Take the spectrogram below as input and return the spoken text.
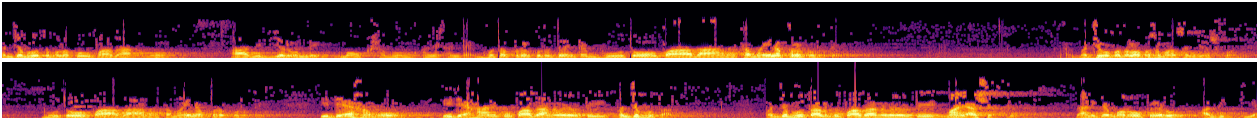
పంచభూతములకు ఉపాదానము. ఆ విద్య నుండి మోక్షము అది అంటే భూత ప్రకృతి అంటే భూతోపాదానకమైన ప్రకృతి. మధ్యమ పదలోప సమాసం చేసుకోండి. భూతోపాదానకమైన ప్రకృతి. ఈ దేహము ఈ దేహానికి ఉపాదానం ఏమిటి? పంచభూతాలు. పంచభూతాలకు ఉపాదానం ఏమిటి? మాయాశక్తి. దానికే మరో పేరు అవిద్య.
